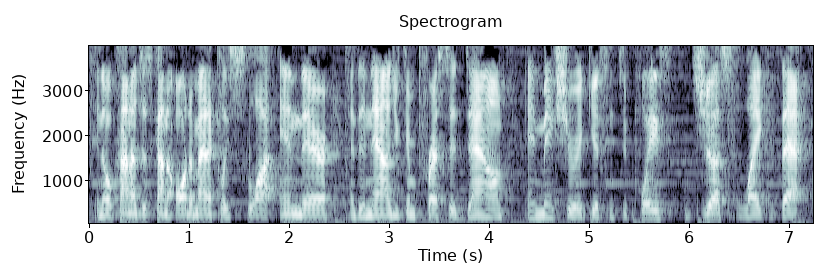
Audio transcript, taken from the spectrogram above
and it'll kind of just kind of automatically slot in there. And then now you can press press it down and make sure it gets into place just like that.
